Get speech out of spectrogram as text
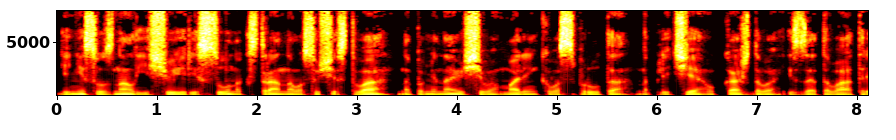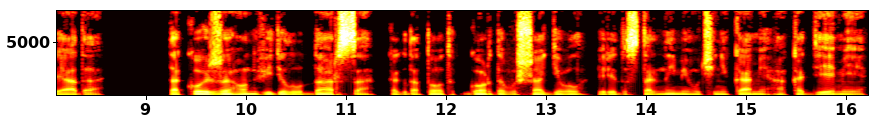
Денис узнал еще и рисунок странного существа, напоминающего маленького спрута на плече у каждого из этого отряда. Такой же он видел у Дарса, когда тот гордо вышагивал перед остальными учениками Академии.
